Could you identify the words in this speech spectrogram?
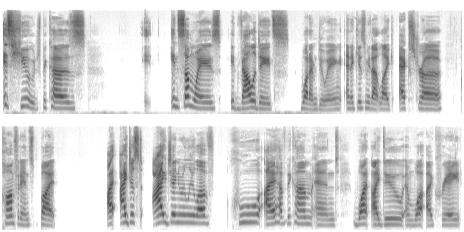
is huge because it, in some ways it validates what I'm doing and it gives me that like extra confidence but I I just I genuinely love who I have become and what I do and what I create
